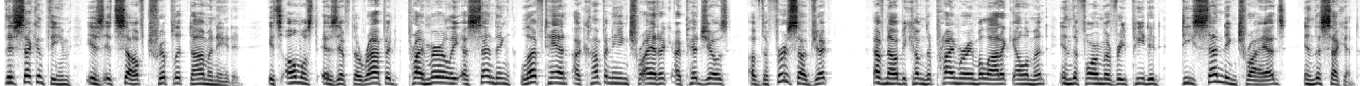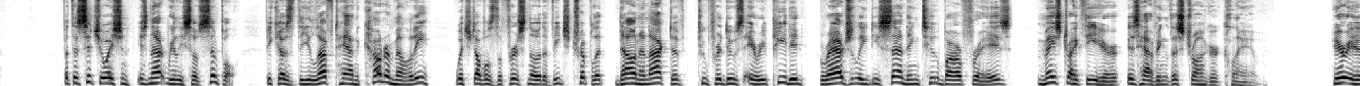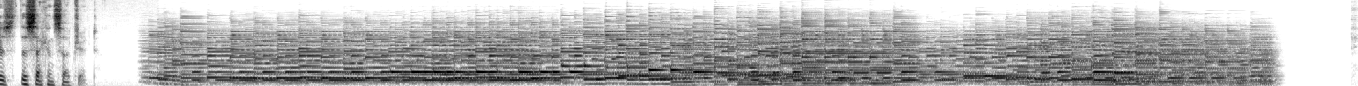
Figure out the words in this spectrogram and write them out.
This second theme is itself triplet dominated. It's almost as if the rapid, primarily ascending left hand accompanying triadic arpeggios of the first subject have now become the primary melodic element in the form of repeated descending triads in the second. But the situation is not really so simple, because the left hand counter melody which doubles the first note of each triplet down an octave to produce a repeated, gradually descending two bar phrase, may strike the ear as having the stronger claim. Here is the second subject.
